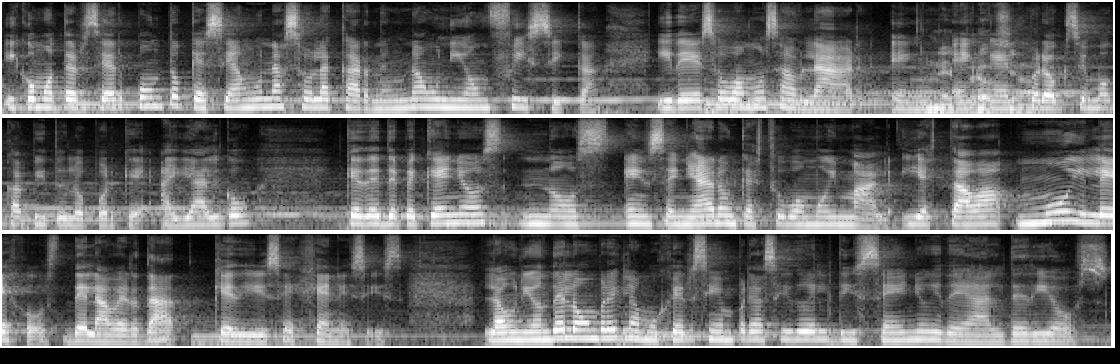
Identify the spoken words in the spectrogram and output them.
Y como tercer punto, que sean una sola carne, una unión física. Y de eso vamos a hablar en, el, próximo. capítulo, porque hay algo que desde pequeños nos enseñaron que estuvo muy mal y estaba muy lejos de la verdad que dice Génesis. La unión del hombre y la mujer siempre ha sido el diseño ideal de Dios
